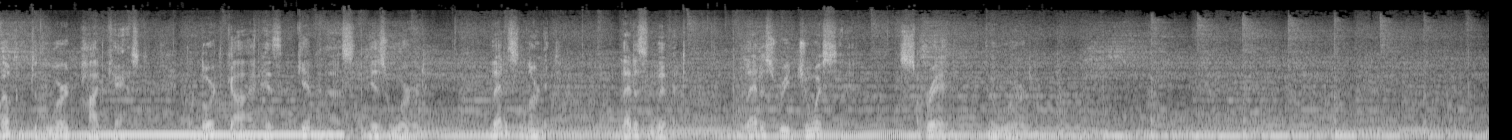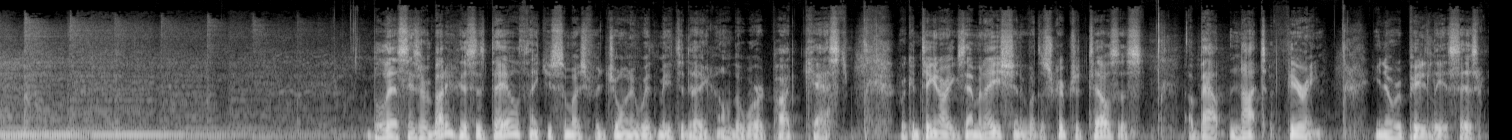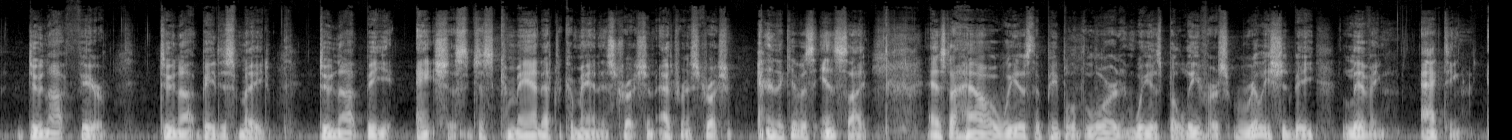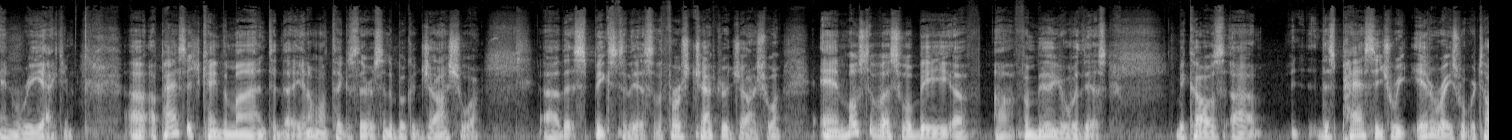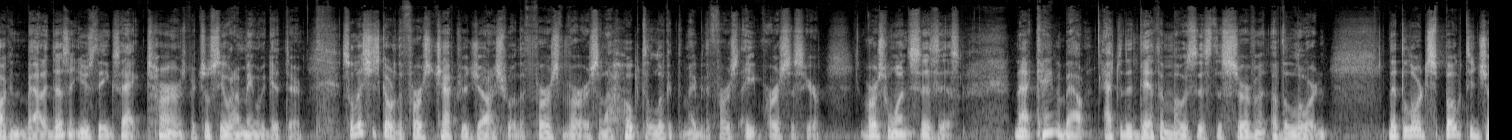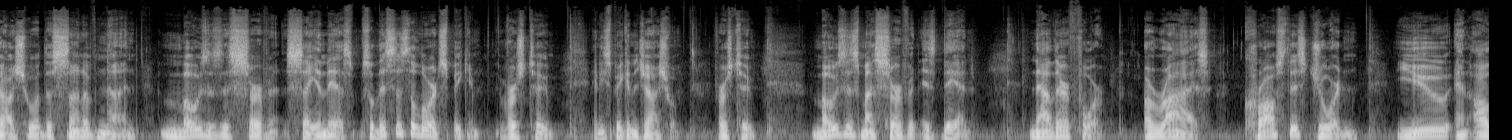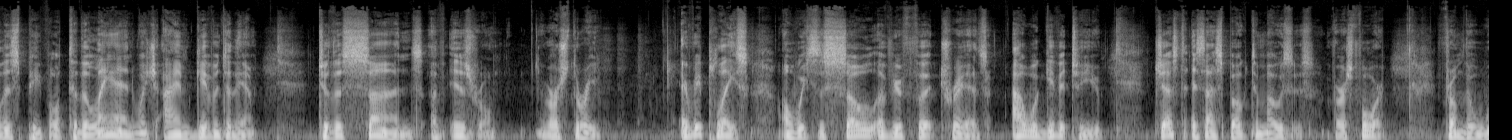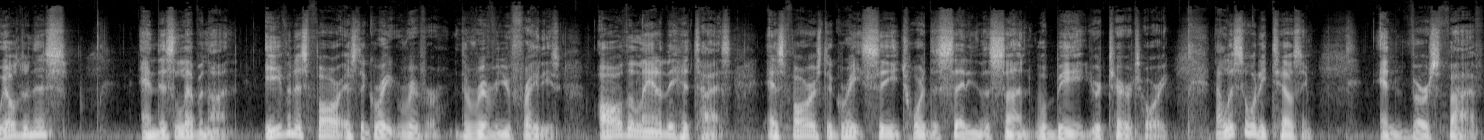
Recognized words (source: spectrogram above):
Welcome to the Word Podcast. The Lord God has given us His Word. Let us learn it. Let us live it. Let us rejoice in it. Spread the Word. Blessings, everybody. This is Dale. Thank you so much for joining with me today on the Word Podcast. We're continuing our examination of what the Scripture tells us about not fearing. You know, repeatedly it says, do not fear. Do not be dismayed. Do not be anxious. Just command after command, instruction after instruction. And to give us insight as to how we, as the people of the Lord and we as believers, really should be living, acting, and reacting. Uh, a passage came to mind today, and I'm going to take us there. It's in the book of Joshua uh, that speaks to this, the first chapter of Joshua. And most of us will be uh, uh familiar with this because uh, this passage reiterates what we're talking about. It doesn't use the exact terms, but you'll see what I mean when we get there. So let's just go to the first chapter of Joshua, the first verse, and I hope to look at the, maybe the first eight verses here. Verse 1 says this Now it came about after the death of Moses, the servant of the Lord, that the Lord spoke to Joshua, the son of Nun, Moses' servant, saying this. So this is the Lord speaking, verse 2, and he's speaking to Joshua. Verse 2 Moses, my servant, is dead. Now therefore, arise cross this Jordan, you and all this people, to the land which I am given to them, to the sons of Israel. Verse 3 Every place on which the sole of your foot treads, I will give it to you, just as I spoke to Moses. Verse 4 From the wilderness and this Lebanon, even as far as the great river, the river Euphrates, all the land of the Hittites, as far as the great sea toward the setting of the sun, will be your territory. Now, listen what he tells him in verse 5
